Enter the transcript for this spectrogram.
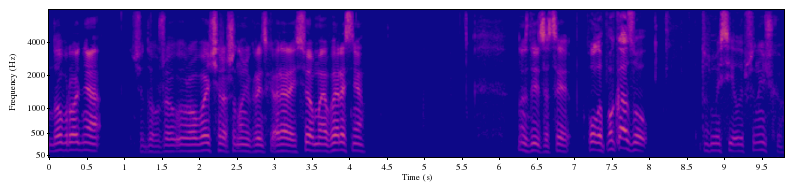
Доброго дня, чи доброго вечора, шановні українські аграрії. 7 вересня. Ну, дивіться, це поле показував. Тут ми сіяли пшеничку.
